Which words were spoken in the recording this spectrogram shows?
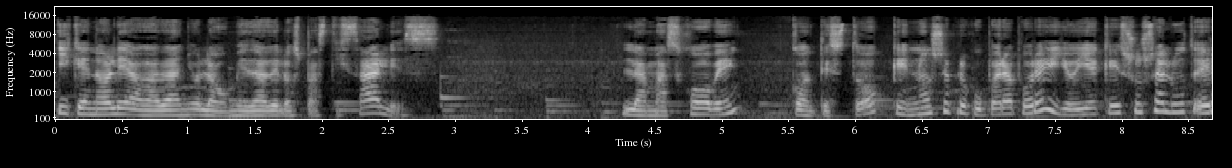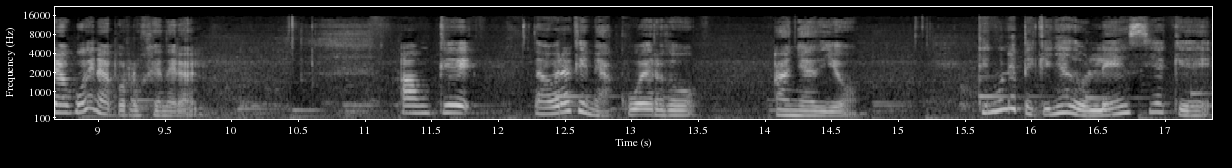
y que no le haga daño la humedad de los pastizales. La más joven contestó que no se preocupara por ello, ya que su salud era buena por lo general. Aunque, ahora que me acuerdo, añadió, tengo una pequeña dolencia que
